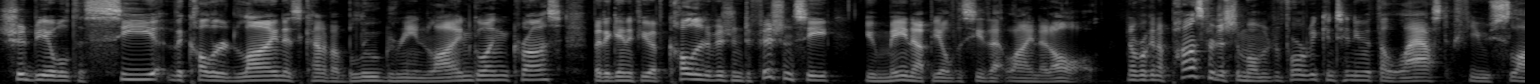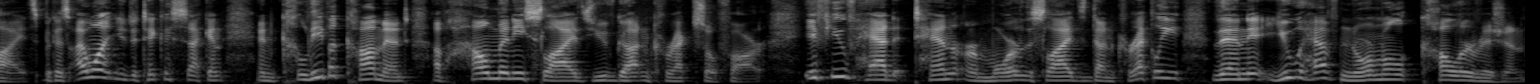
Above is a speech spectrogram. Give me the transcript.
should be able to see the colored line as kind of a blue-green line going across. But again, if you have color division deficiency, you may not be able to see that line at all. Now we're going to pause for just a moment before we continue with the last few slides because I want you to take a second and leave a comment of how many slides you've gotten correct so far. If you've had 10 or more of the slides done correctly, then you have normal color vision.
